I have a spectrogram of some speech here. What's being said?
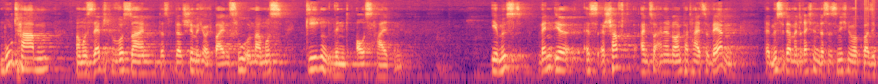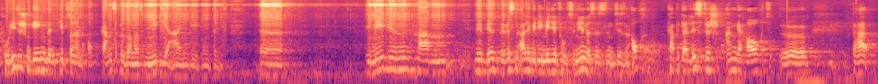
Mut haben, man muss selbstbewusst sein, das, das stimme ich euch beiden zu, und man muss Gegenwind aushalten. Ihr müsst, wenn ihr es schafft, ein, zu einer neuen Partei zu werden, dann müsst ihr damit rechnen, dass es nicht nur quasi politischen Gegenwind gibt, sondern auch ganz besonders medialen Gegenwind. Äh, die Medien haben wir, wir, wissen alle, wie die Medien funktionieren. Das ist, die sind auch kapitalistisch angehaucht. Äh, da,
